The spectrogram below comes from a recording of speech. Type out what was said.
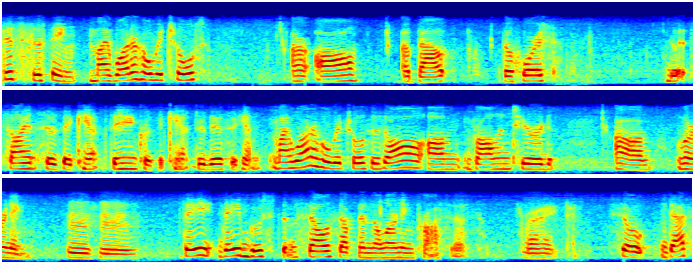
this is the thing. My water hole rituals are all about the horse. The science says they can't think or they can't do this. They can't. My water hole rituals is all um, volunteered um, learning. Mm-hmm. They they boost themselves up in the learning process. Right. So that's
